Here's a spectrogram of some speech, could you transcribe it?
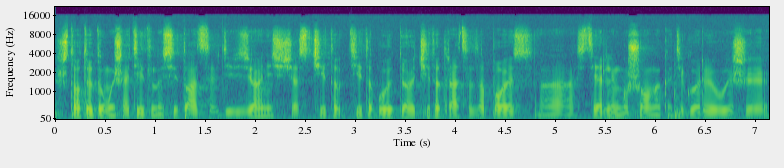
Что ты думаешь о титульной ситуации в дивизионе? Сейчас Чита, Тита будет э, Чита драться за пояс, э, Стерлинг ушел на категорию выше,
